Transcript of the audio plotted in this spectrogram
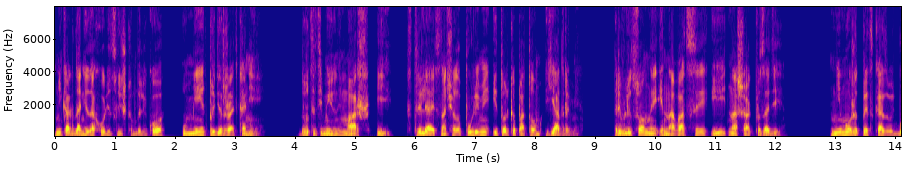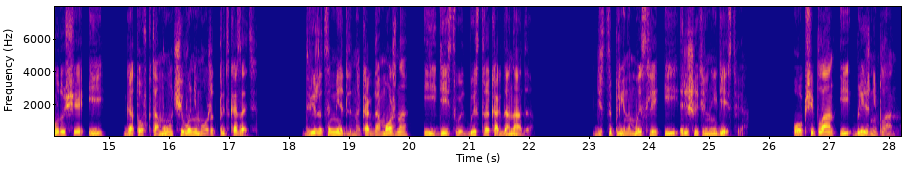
никогда не заходит слишком далеко, умеет придержать коней, 20-мильный марш и стреляет сначала пулями и только потом ядрами революционные инновации и на шаг позади. Не может предсказывать будущее и готов к тому, чего не может предсказать. Движется медленно, когда можно, и действует быстро, когда надо. Дисциплина мысли и решительные действия. Общий план и ближний план.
